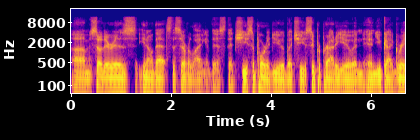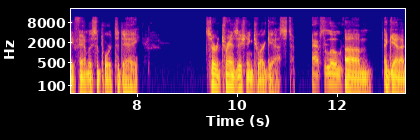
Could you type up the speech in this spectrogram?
Um, so there is, you know, that's the silver lining of this that she supported you, but she's super proud of you and and you've got great family support today. Sort of transitioning to our guest. Absolutely. Um, again, I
